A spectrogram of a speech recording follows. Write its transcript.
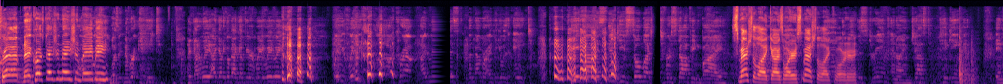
Crab na- crustacean nation, baby. Oh, was it number eight? I gotta wait. I gotta go back up here. Wait, wait, wait. wait, wait. Oh, crap. I missed the number. I think it was eight. Hey, guys. Thank you so much for stopping by. Smash the like, guys, while here. Smash the like while we're here. the stream, and I am just picking an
